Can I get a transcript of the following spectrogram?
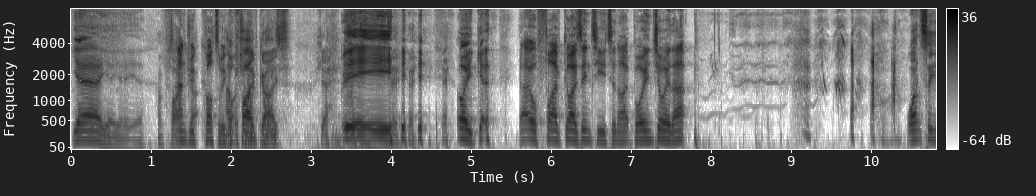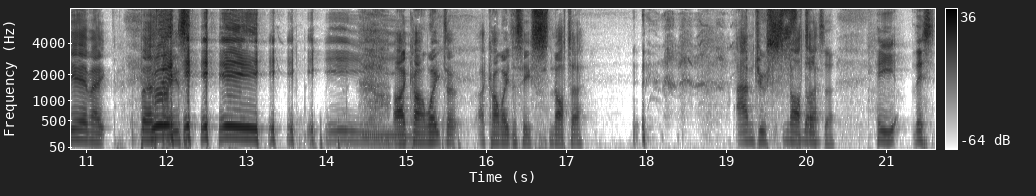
Yeah, yeah, yeah, yeah. And five Andrew gu- Cotter, we got and to try five and guys. Yeah. Oi, get oh, five guys into you tonight, boy. Enjoy that. Once a year, mate. Birthdays. I can't wait to. I can't wait to see Snotter. Andrew Snotter. Snotter. He this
